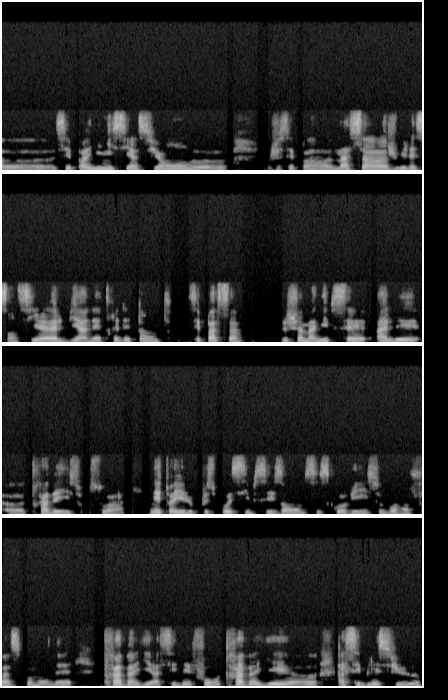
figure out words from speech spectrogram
euh, c'est pas une initiation, euh, je sais pas, massage, huile essentielle, bien-être et détente. C'est pas ça. Le chamanisme, c'est aller euh, travailler sur soi, nettoyer le plus possible ses ombres, ses scories, se voir en face comme on est, travailler à ses défauts, travailler euh, à ses blessures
